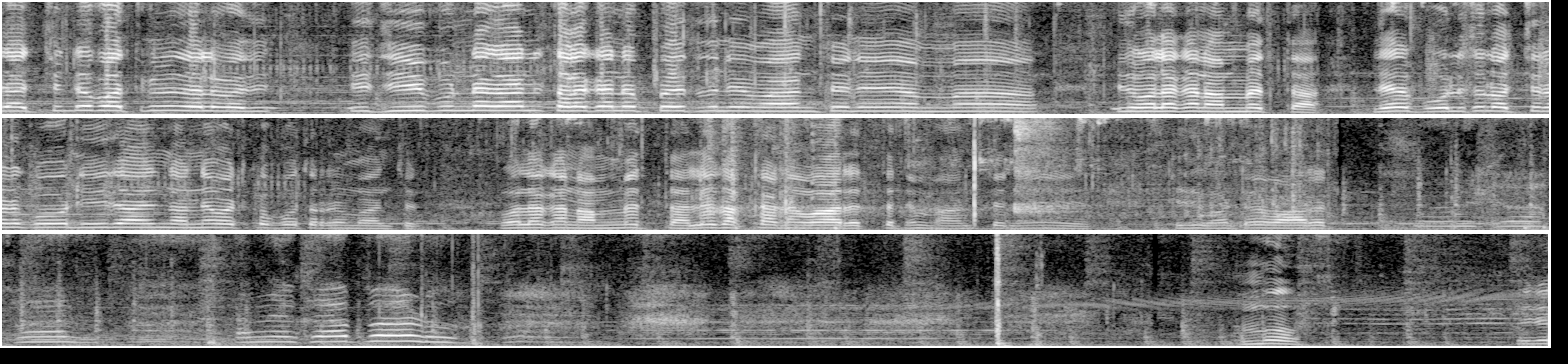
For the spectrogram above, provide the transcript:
ఇది వచ్చింటే బతుకునే తెలియదు ఈ జీపు ఉన్నా కానీ తలకాయ నొప్పి అవుతుంది నేను మంచినే అమ్మా. ఇది వాళ్ళకని అమ్మెత్తా లేదు పోలీసులు వచ్చారనుకో నీది అని నన్నే పట్టుకుపోతారు నేను మంచిది వాళ్ళకని అమ్మెత్తా లేదు అక్కడ వారెత్తా నేను మంచిని ఇది కొంటే వారెత్తా కాపాడు అమ్మో వీడు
